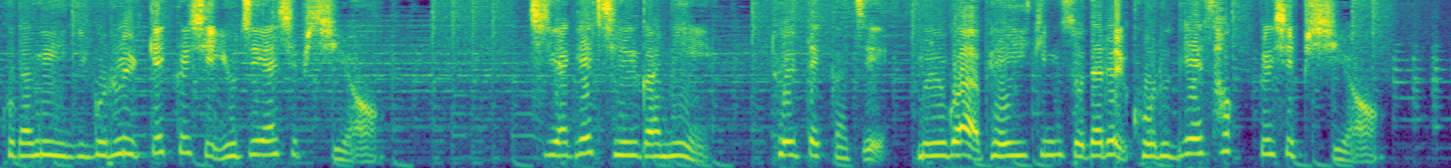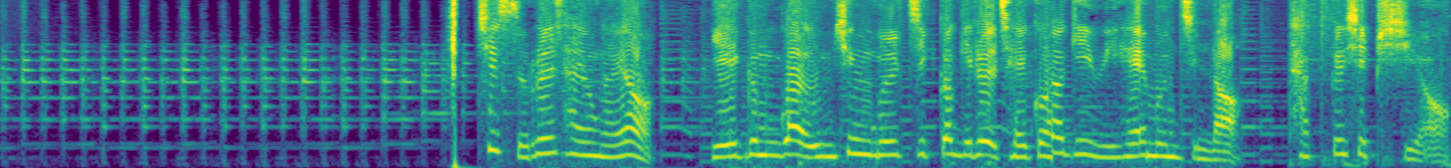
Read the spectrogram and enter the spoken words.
고당의 이구를 깨끗이 유지하십시오. 치약의 질감이 될 때까지 물과 베이킹소다를 고르게 섞으십시오. 칫솔을 사용하여 예금과 음식물 찌꺼기를 제거하기 위해 문질러 닦으십시오.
